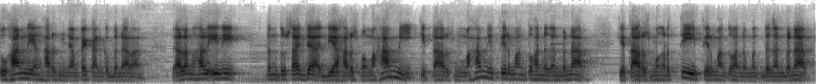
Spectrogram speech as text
Tuhan yang harus menyampaikan kebenaran. Dalam hal ini tentu saja dia harus memahami, kita harus memahami firman Tuhan dengan benar. Kita harus mengerti firman Tuhan dengan benar.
